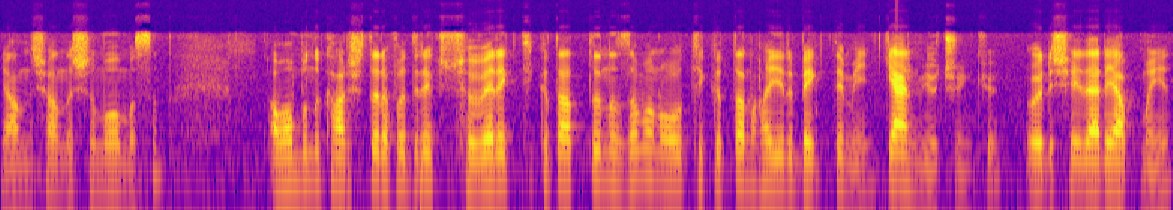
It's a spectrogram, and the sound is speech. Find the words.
Yanlış anlaşılma olmasın. Ama bunu karşı tarafa direkt söverek ticket attığınız zaman o ticket'tan hayır beklemeyin. Gelmiyor çünkü. Öyle şeyler yapmayın.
